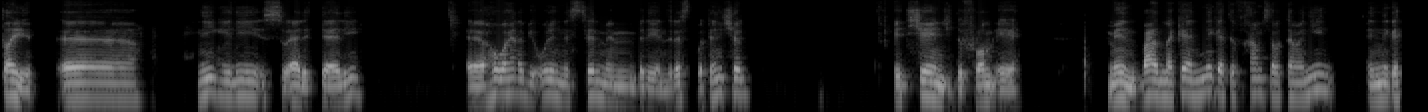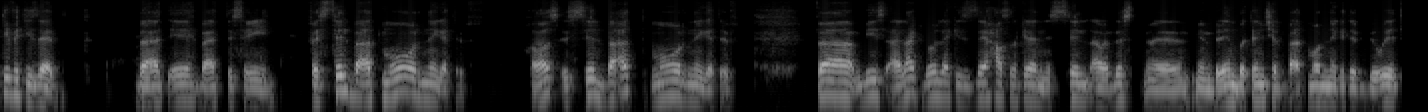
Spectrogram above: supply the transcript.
طيب آه نيجي للسؤال التالي. آه هو هنا بيقول إن ال cell membrane rest potential changed from إيه من بعد ما كان negative 85 ال negativity زادت. بقت إيه؟ بقت 90 فال cell بقت more negative خلاص ال cell بقت more negative فبيسألك بيقول لك إزاي حصل كده إن ال cell أو ال rest membrane potential بقت more negative بيقول it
